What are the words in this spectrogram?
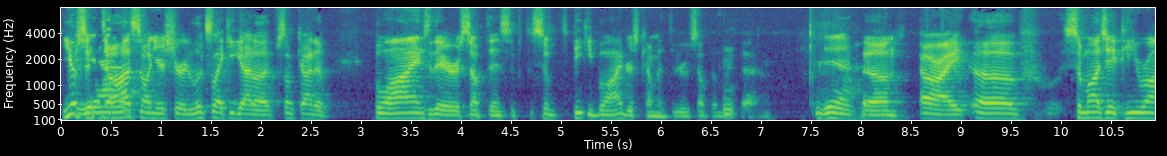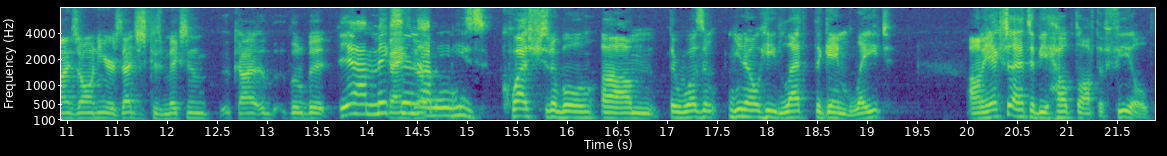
you have some Yeah. dots on your shirt. It looks like you got a some kind of blinds there or something. Some, some peaky blinders coming through, something like that. Yeah, Um, all right. Uh, Samaje Perine's on here. Is that just because Mixon kind of a little bit? yeah. Mixon. I mean, he's questionable. Um, there wasn't, you know, he left the game late. Um, he actually had to be helped off the field.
